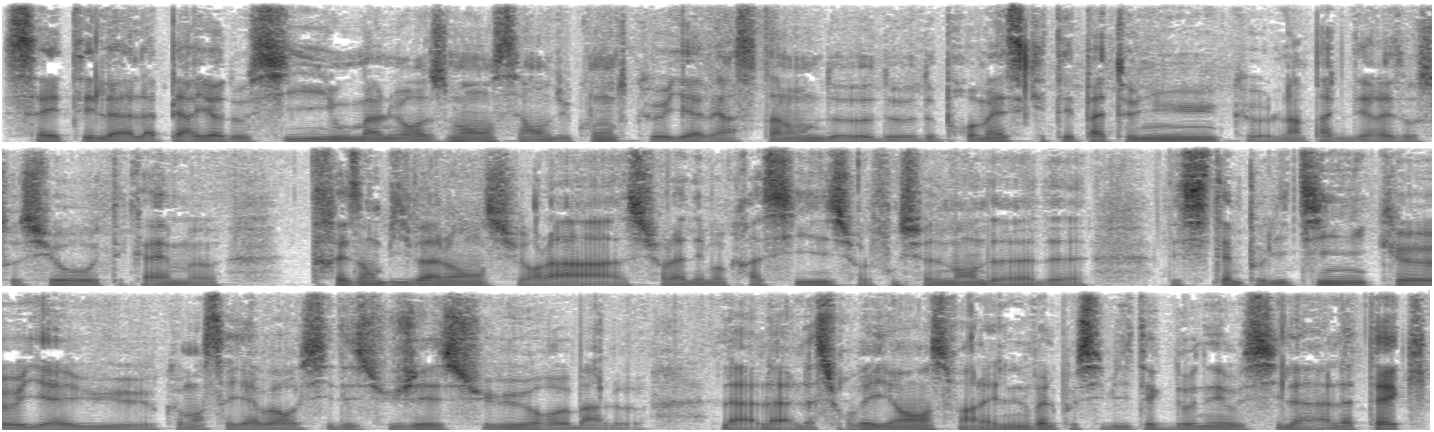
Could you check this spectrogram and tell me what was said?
ça a été la, la, période aussi où malheureusement on s'est rendu compte qu'il y avait un certain nombre de, de, de promesses qui n'étaient pas tenues, que l'impact des réseaux sociaux était quand même très ambivalent sur la sur la démocratie, sur le fonctionnement de, de, des systèmes politiques. il y a eu commence à y avoir aussi des sujets sur ben, le la, la, la, surveillance, enfin les nouvelles possibilités que donnait aussi la, la tech.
